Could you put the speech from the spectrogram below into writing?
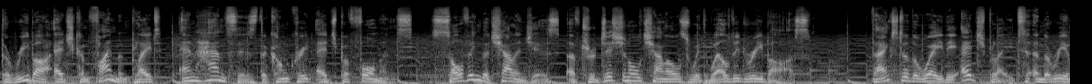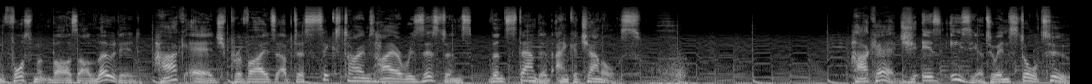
The rebar edge confinement plate enhances the concrete edge performance, solving the challenges of traditional channels with welded rebars. Thanks to the way the edge plate and the reinforcement bars are loaded, HAC EDGE provides up to six times higher resistance than standard anchor channels. HAC EDGE is easier to install too.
